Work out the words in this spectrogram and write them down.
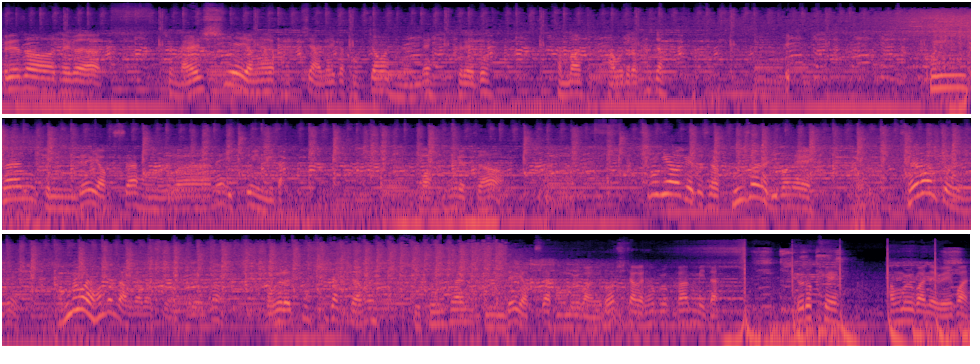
그래서 제가 좀 날씨에 영향을 받지 않을까 걱정은 되는데 그래도 한번 가보도록 하죠. 군산 근대 역사 박물관의 입구입니다. 와, 생겼죠? 신기하게도 제가 군산을 이번에 세 번째 오는데 박물관에 한 번도 안 가봤어요. 그래서 오늘의 첫 시작점은 이 군산 근대 역사 박물관으로 시작을 해볼까 합니다. 이렇게 박물관의 외관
